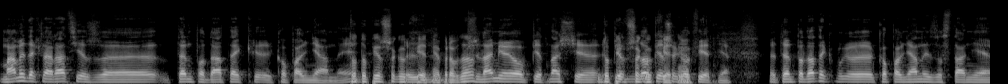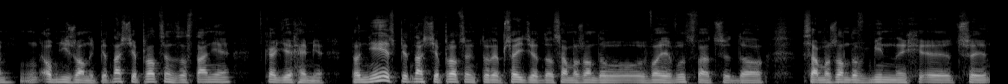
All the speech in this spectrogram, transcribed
Mamy deklarację, że ten podatek kopalniany. To do 1 kwietnia, prawda? Przynajmniej o 15 do 1, do 1 kwietnia. kwietnia. Ten podatek kopalniany zostanie obniżony. 15% zostanie w KG Chemie. To nie jest 15%, które przejdzie do samorządu województwa, czy do samorządów gminnych, y, czy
